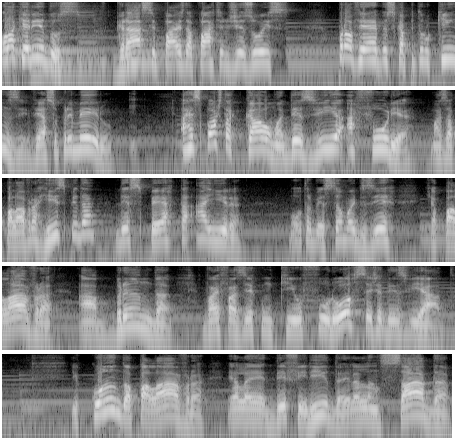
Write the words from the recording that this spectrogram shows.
Olá, queridos! Graça e paz da parte de Jesus. Provérbios capítulo 15, verso 1. A resposta calma desvia a fúria, mas a palavra ríspida desperta a ira. Uma outra versão vai dizer que a palavra a branda vai fazer com que o furor seja desviado. E quando a palavra ela é deferida, ela é lançada,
